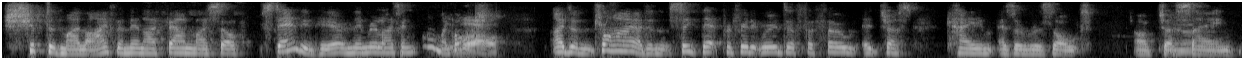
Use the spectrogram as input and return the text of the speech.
shifted my life. And then I found myself standing here and then realizing, oh my gosh, wow. I didn't try, I didn't seek that prophetic word to fulfill. It just came as a result of just yeah. saying,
